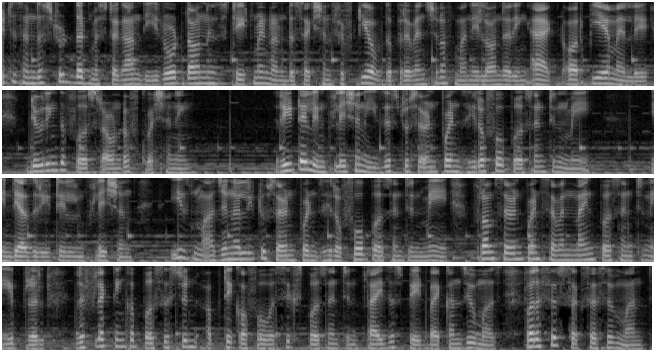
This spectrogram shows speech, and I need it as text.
It is understood that Mr. Gandhi wrote down his statement under section 50 of the Prevention of Money Laundering Act or PMLA during the first round of questioning. Retail inflation eases to 7.04% in May. India's retail inflation eased marginally to 7.04% in May from 7.79% in April, reflecting a persistent uptick of over 6% in prices paid by consumers for the fifth successive month.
